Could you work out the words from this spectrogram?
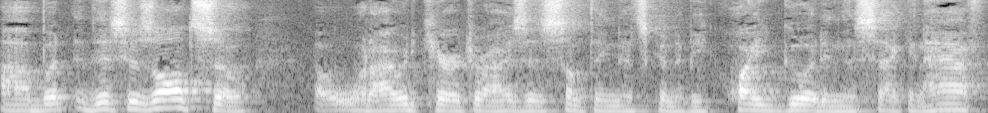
Uh, but this is also uh, what I would characterize as something that's going to be quite good in the second half.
